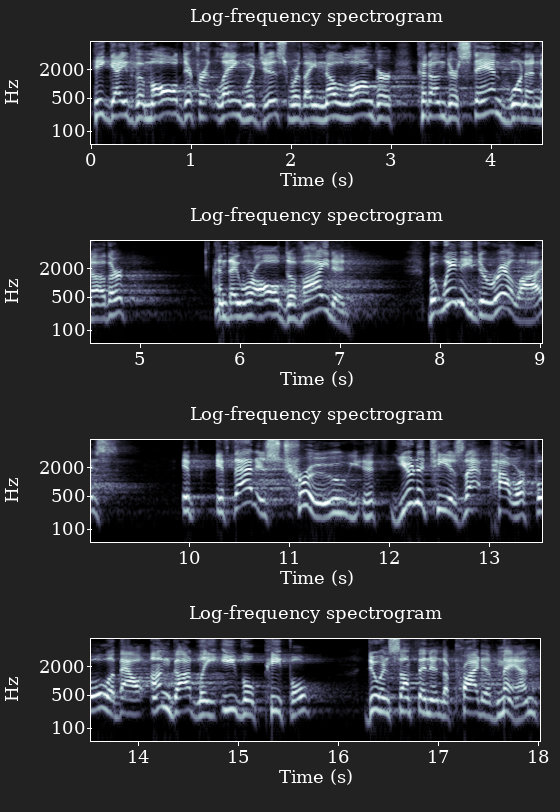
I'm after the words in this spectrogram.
He gave them all different languages where they no longer could understand one another, and they were all divided. But we need to realize If, if that is true, if unity is that powerful about ungodly, evil people doing something in the pride of man,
